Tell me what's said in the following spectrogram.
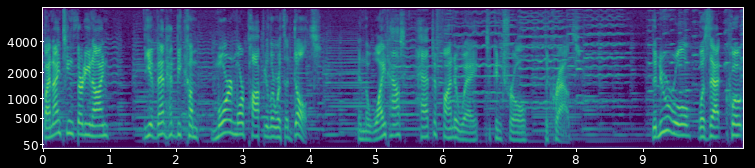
By 1939, the event had become more and more popular with adults, and the White House had to find a way to control the crowds. The new rule was that, quote,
